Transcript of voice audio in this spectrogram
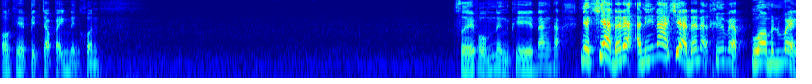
โอเค ปิดจอบไปอีกหนึ่งคน เสยผมหนึ่งทีนั่งทะเนี่ยเครียดนะเนี่ยอันนี้น่าเครียดนะเนี่ยคือแบบกลัวมันแหว่ง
